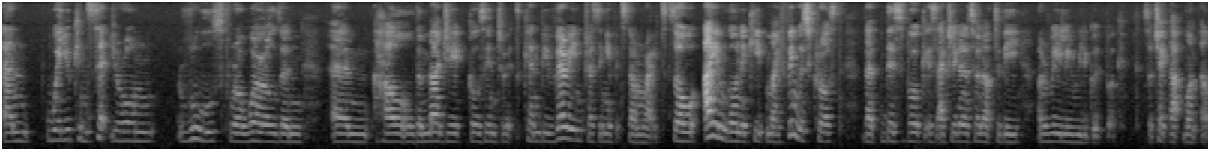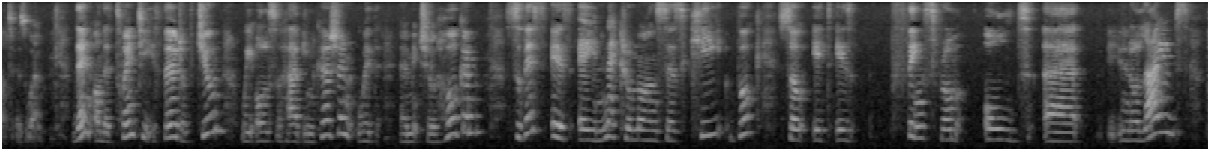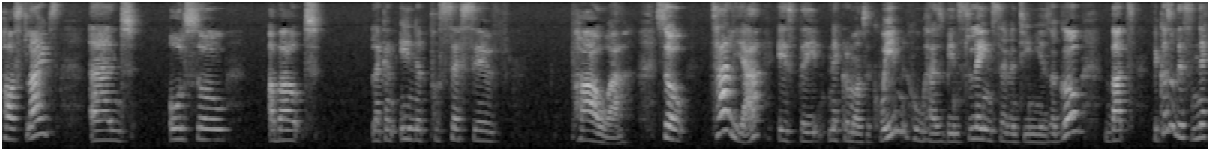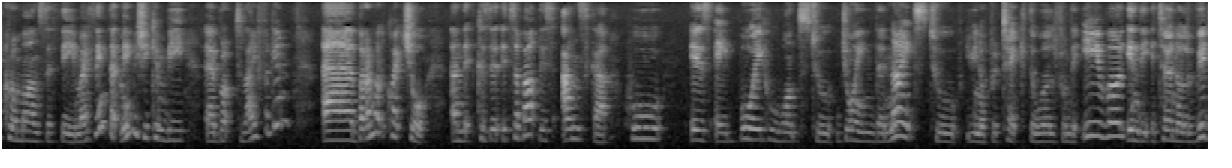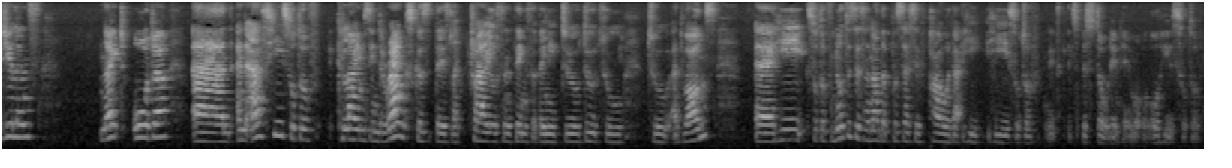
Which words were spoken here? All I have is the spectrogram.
and where you can set your own rules for a world and um, how all the magic goes into it can be very interesting if it's done right. So I am going to keep my fingers crossed that this book is actually going to turn out to be a really, really good book. So check that one out as well. Then on the 23rd of June, we also have Incursion with uh, Mitchell Hogan. So this is a necromancer's key book. So it is things from old, uh, you know, lives, past lives, and also about like an inner possessive power. So Talia is the necromancer queen who has been slain 17 years ago, but because of this necromancer theme, I think that maybe she can be uh, brought to life again, uh, but I'm not quite sure. And because it, it's about this Anska who is a boy who wants to join the knights to, you know, protect the world from the evil in the eternal vigilance knight order. And, and as he sort of climbs in the ranks, because there's like trials and things that they need to do to, to advance, uh, he sort of notices another possessive power that he, he sort of, it, it's bestowed in him or, or he's sort of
